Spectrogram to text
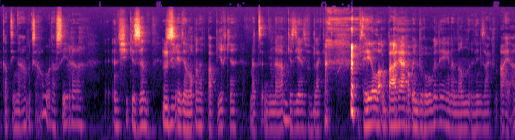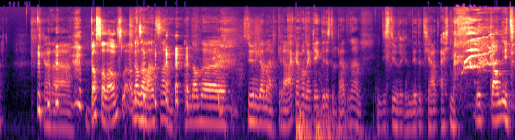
ik had die naam. Ik zei, oh, dat is hier een chique zin. Ik Mhm. schreef die dan op in het papiertje met die naamjes die hij zo verblekt had. Het heeft heel een paar jaar op mijn bureau gelegen en dan ineens dacht ik van, ah ja, ga dat, dat zal aanslaan. dat zal aanslaan. En dan eh, stuurde ik dan naar Kraken van, kijk, dit is de bandnaam. En die stuurde ik, en dit, het gaat echt niet. dit kan niet.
